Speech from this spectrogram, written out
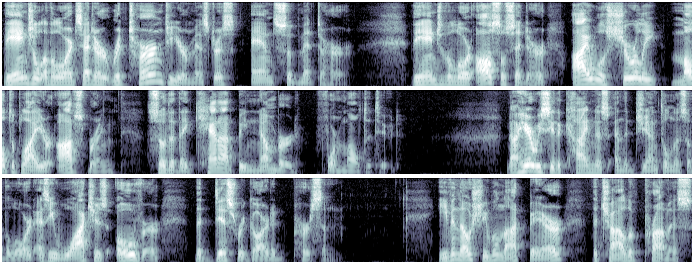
The angel of the Lord said to her, Return to your mistress and submit to her. The angel of the Lord also said to her, I will surely multiply your offspring so that they cannot be numbered for multitude. Now, here we see the kindness and the gentleness of the Lord as he watches over the disregarded person. Even though she will not bear the child of promise,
